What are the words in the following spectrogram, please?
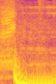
perfect.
